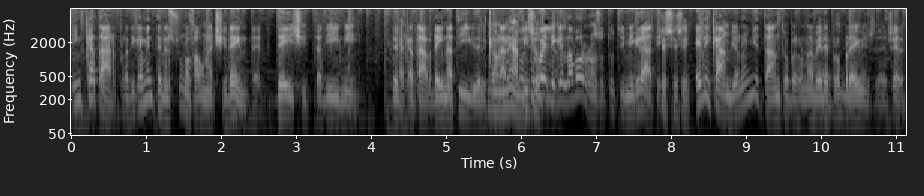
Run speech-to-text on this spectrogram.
in Qatar praticamente nessuno fa un accidente dei cittadini del Qatar, dei nativi del Qatar, tutti bisogno. quelli che lavorano sono tutti immigrati Sì, sì, sì. e li cambiano ogni tanto per non avere problemi, eccetera, eccetera.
